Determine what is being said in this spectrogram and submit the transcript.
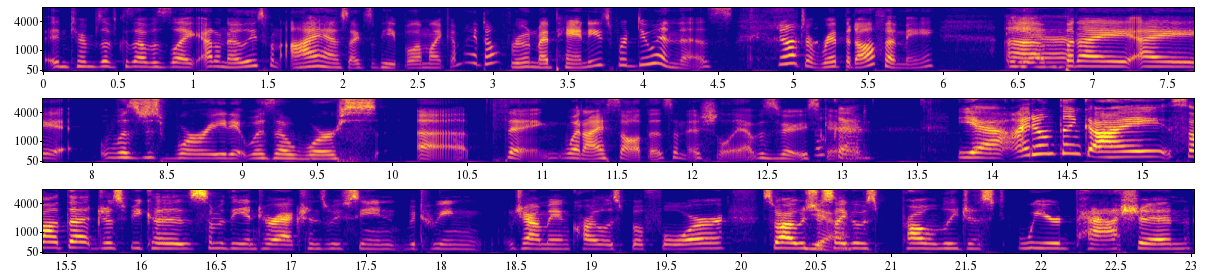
in terms of because I was like I don't know at least when I have sex with people I'm like oh my don't ruin my panties. We're doing this. You don't have to rip it off of me. Uh, Yeah. but I I was just worried it was a worse uh thing when I saw this initially. I was very scared. Okay. Yeah, I don't think I thought that just because some of the interactions we've seen between Xiao-Mei and Carlos before. So I was just Yeah. like, it was probably just weird passion.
